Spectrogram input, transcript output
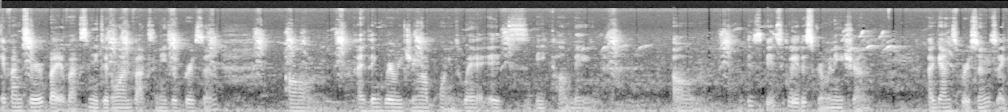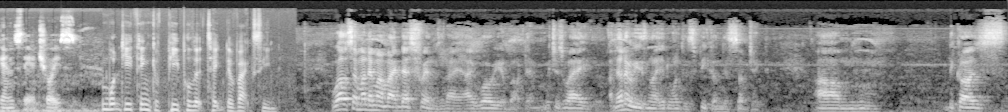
if I'm served by a vaccinated or unvaccinated person. Um, I think we're reaching a point where it's becoming, um, it's basically discrimination against persons, against their choice. What do you think of people that take the vaccine? Well, some of them are my best friends, and I, I worry about them, which is why another reason I didn't want to speak on this subject. Um, because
